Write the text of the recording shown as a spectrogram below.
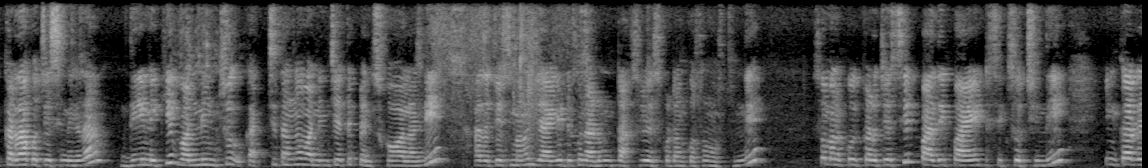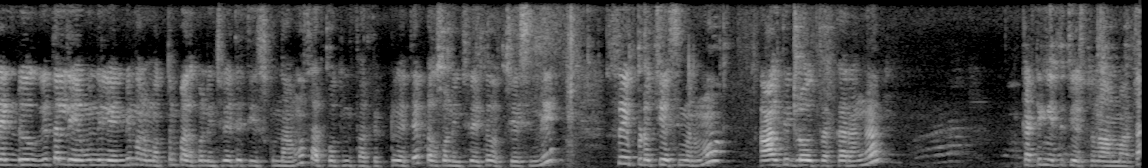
ఇక్కడ దాకా వచ్చేసింది కదా దీనికి వన్ ఇంచు ఖచ్చితంగా వన్ ఇంచు అయితే పెంచుకోవాలండి. అది వచ్చేసి మనం జాకెట్కు నడుము టక్స్లు వేసుకోవడం కోసం వస్తుంది. సో మనకు ఇక్కడ వచ్చేసి పది పాయింట్ సిక్స్ వచ్చింది. ఇంకా రెండు గీతలు ఏముంది లేండి మనం మొత్తం పదకొండు ఇంచులు అయితే తీసుకుందాము. సరిపోతుంది పర్ఫెక్ట్గా అయితే పదకొండు ఇంచులు అయితే వచ్చేసింది. సో ఇప్పుడు వచ్చేసి మనము ఆల్తి బ్లౌజ్ ప్రకారంగా కటింగ్ అయితే చేస్తున్నాం అనమాట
